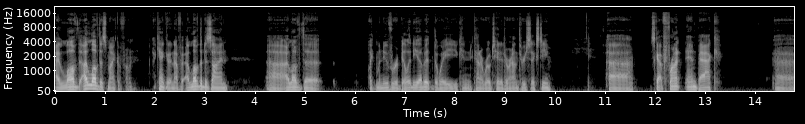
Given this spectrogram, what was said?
I love I love this microphone. I can't get enough. I love the design. Uh, I love the like maneuverability of it, the way you can kind of rotate it around 360. Uh, it's got front and back, uh,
